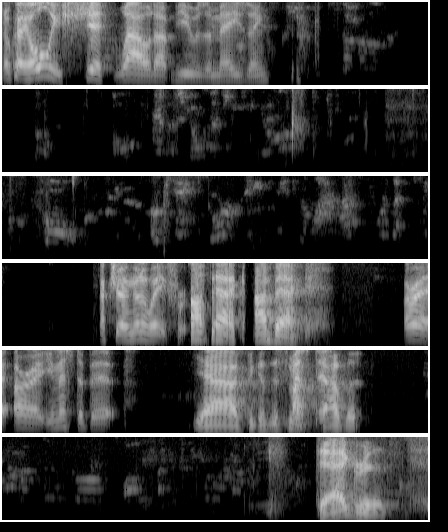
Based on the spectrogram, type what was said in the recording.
Okay, holy shit. Wow, that view is amazing. Actually, I'm gonna wait for. I'm oh. back. I'm back. all right, all right. You missed a bit. Yeah, because this is my tablet. Dagris.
